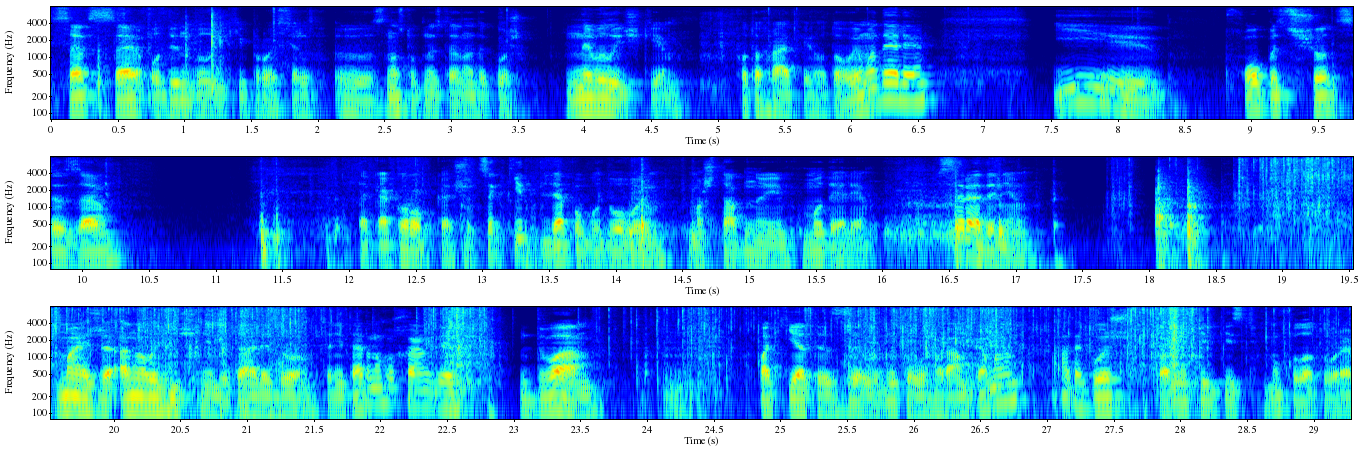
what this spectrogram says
це все один великий простір. Е, З наступної сторони також невеличкі фотографії готової моделі. І опис, що це за така коробка, що це кіт для побудови масштабної моделі. Всередині майже аналогічні деталі до санітарного хамві, два пакети з ливниковими рамками, а також певна кількість макулатури.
